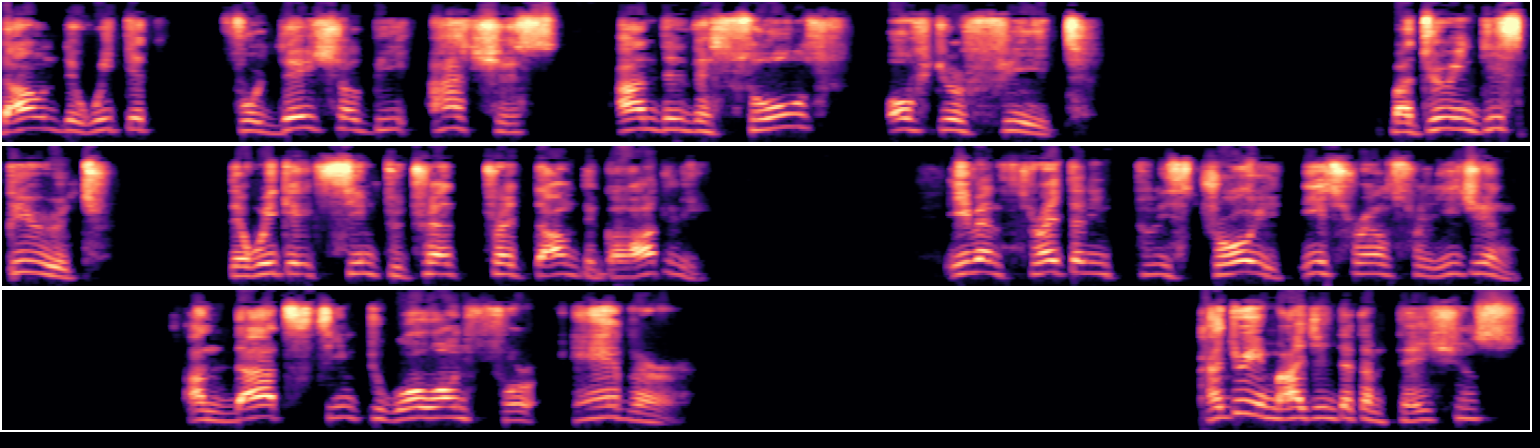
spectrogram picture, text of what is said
down the wicked for they shall be ashes under the soles of your feet. But during this period, the wicked seem to tread, tread down the godly, even threatening to destroy Israel's religion. And that seemed to go on forever. Can you imagine the temptations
